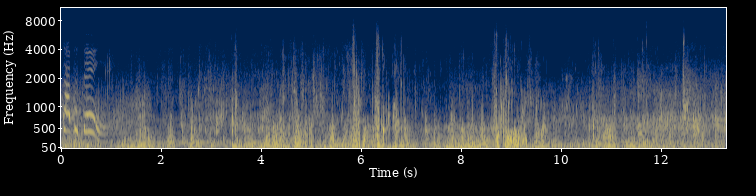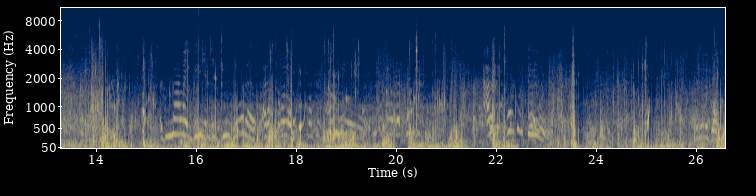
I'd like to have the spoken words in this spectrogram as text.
Stop the thing. I do not like being in this deep water. I don't know what the fuck is happening. I'm talking to you. Give me the GoPro.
